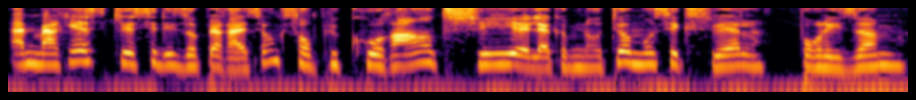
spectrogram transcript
Anne-Marie, est-ce que c'est des opérations qui sont plus courantes chez euh, la communauté homosexuelle pour les hommes?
